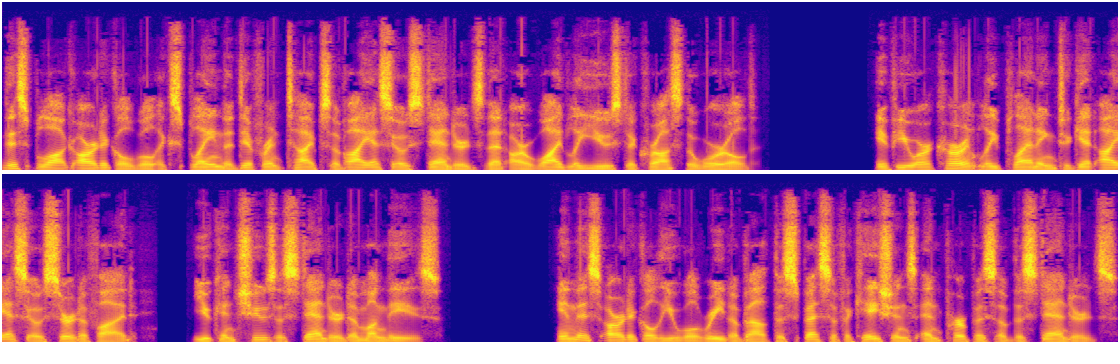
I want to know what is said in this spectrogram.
This blog article will explain the different types of ISO standards that are widely used across the world. If you are currently planning to get ISO certified, you can choose a standard among these. In this article you will read about the specifications and purpose of the standards.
